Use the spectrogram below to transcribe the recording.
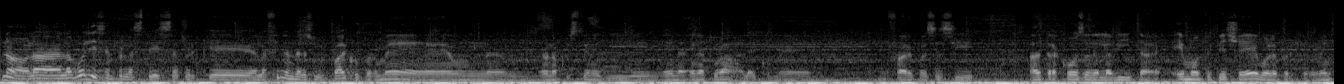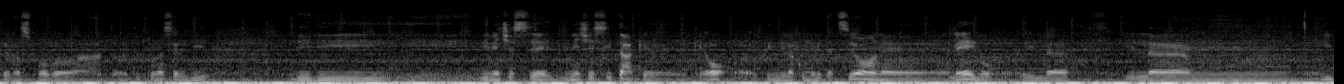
No, la, la voglia è sempre la stessa perché alla fine andare sul palco per me è, un, è una questione di... è, è naturale, come fare qualsiasi altra cosa della vita. È molto piacevole perché ovviamente dà sfogo a tutta una serie di, di, di, di necess- necessità che, che, ho, quindi la comunicazione, l'ego, il, il, um, il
